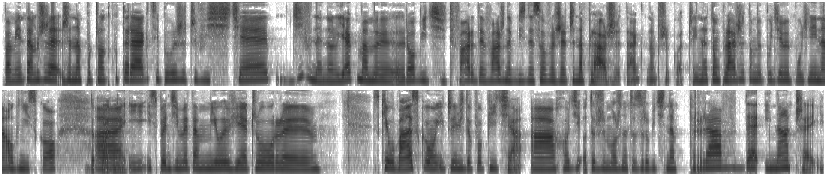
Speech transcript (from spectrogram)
Pamiętam, że, że na początku te reakcje były rzeczywiście dziwne. No jak mamy robić twarde, ważne, biznesowe rzeczy na plaży, tak? Na przykład. Czyli na tą plażę to my pójdziemy później na ognisko a, Dokładnie. i, i spędzimy tam miły wieczór y, z kiełbaską i czymś do popicia. A chodzi o to, że można to zrobić naprawdę inaczej,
